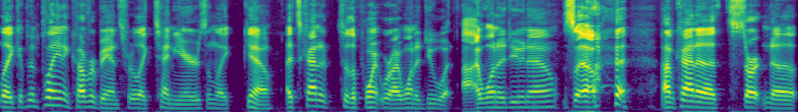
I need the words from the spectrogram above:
like I've been playing in cover bands for like 10 years and like, you know, it's kind of to the point where I want to do what I want to do now. So I'm kind of starting to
